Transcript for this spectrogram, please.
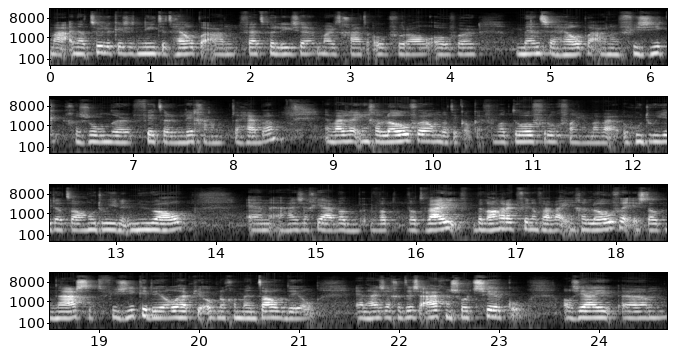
maar natuurlijk is het niet het helpen aan vetverliezen, maar het gaat ook vooral over mensen helpen aan een fysiek gezonder, fitter lichaam te hebben. En waar zij in geloven, omdat ik ook even wat doorvroeg van ja, maar hoe doe je dat dan? Hoe doe je het nu al? En hij zegt ja, wat, wat, wat wij belangrijk vinden of waar wij in geloven, is dat naast het fysieke deel heb je ook nog een mentaal deel. En hij zegt het is eigenlijk een soort cirkel. Als jij. Um,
